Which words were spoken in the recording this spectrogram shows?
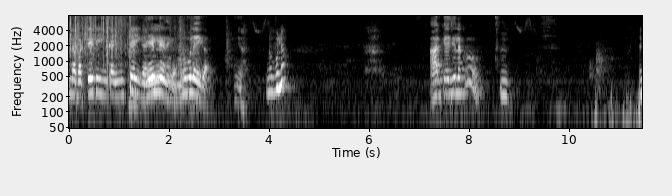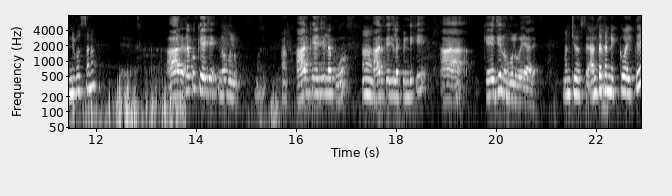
ఇలా బట్టేటి ఇంకా ఇంతే ఇక ఏం లేదు ఇక నువ్వులే ఇక. ఇక. నువ్వులు? ఆరు కేజీలకు. ఎన్ని వస్తాను ఆరులకు కేజీ నువ్వులు. ఆరు కేజీలకు. ఆరు కేజీల పిండికి ఆ కేజీ నువ్వులు వేయాలి మంచిగా వస్తాయి. అంతకన్నా ఎక్కువ అయితే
